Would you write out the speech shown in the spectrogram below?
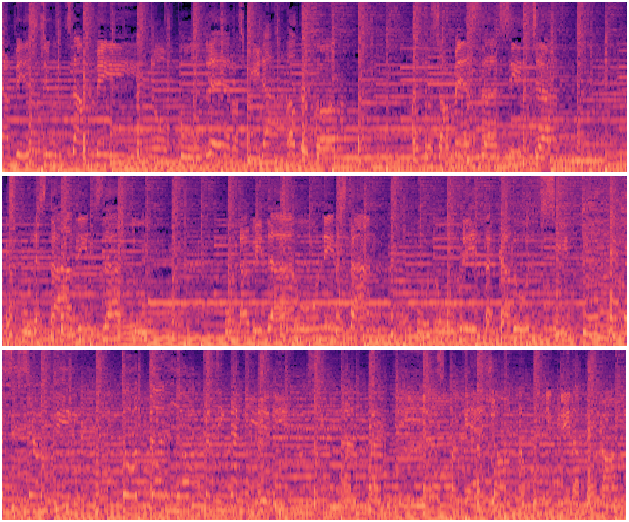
Llavis junts amb mi. No podré respirar. El teu cor el tresor més desitjat és poder estar dins de tu. Una vida, un instant un obrir tancar d'ulls. Si tu poguessis sentir tot allò que tinc aquí dins entendries perquè jo no puc ni cridar el teu nom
